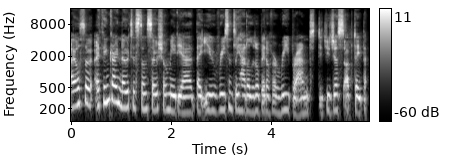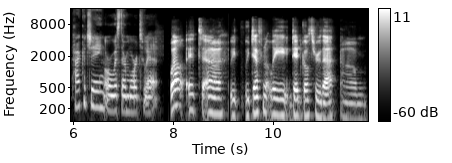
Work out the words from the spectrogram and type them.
I also I think I noticed on social media that you recently had a little bit of a rebrand. Did you just update the packaging, or was there more to it? Well, it uh, we we definitely did go through that. Um,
